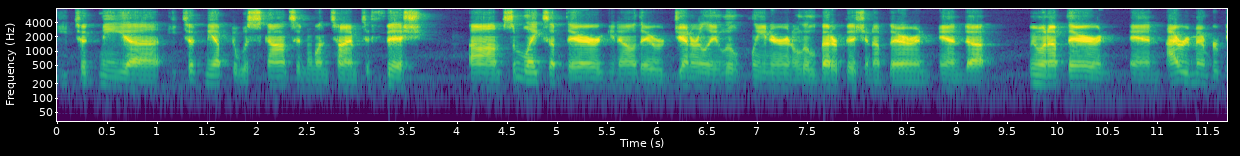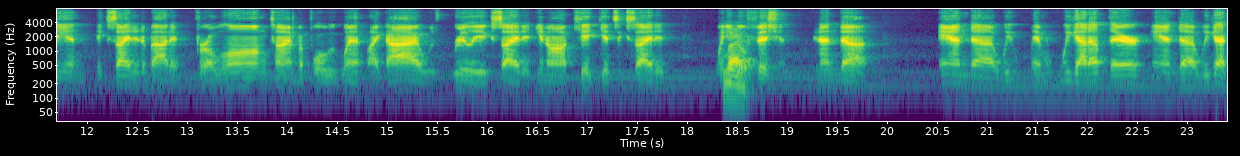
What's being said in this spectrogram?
he took me. Uh, he took me up to Wisconsin one time to fish. Um, some lakes up there. You know, they were generally a little cleaner and a little better fishing up there. And and uh, we went up there, and and I remember being excited about it for a long time before we went. Like I was really excited. You know, a kid gets excited when you right. go fishing, and. Uh, and uh, we and we got up there and uh, we got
